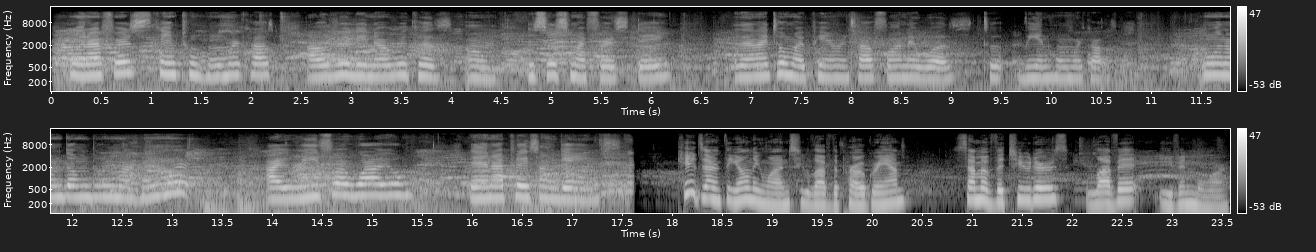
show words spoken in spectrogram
When I first came to Homework House, I was really nervous because um, this was my first day. And then I told my parents how fun it was to be in homework house. When I'm done doing my homework, I read for a while, then I play some games. Kids aren't the only ones who love the program. Some of the tutors love it even more.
